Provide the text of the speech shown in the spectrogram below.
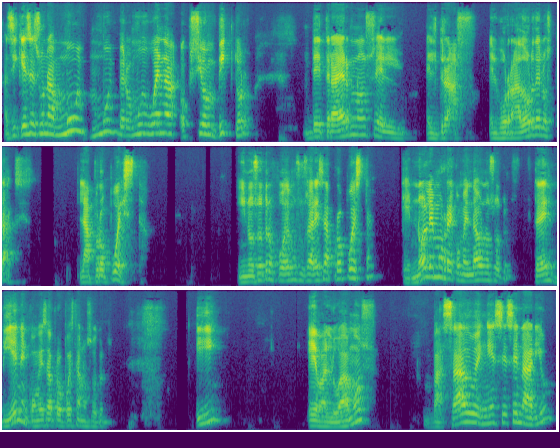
Así que esa es una muy, muy, pero muy buena opción, Víctor, de traernos el, el draft, el borrador de los taxes, la propuesta. Y nosotros podemos usar esa propuesta, que no le hemos recomendado nosotros, ustedes vienen con esa propuesta a nosotros, y evaluamos basado en ese escenario,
